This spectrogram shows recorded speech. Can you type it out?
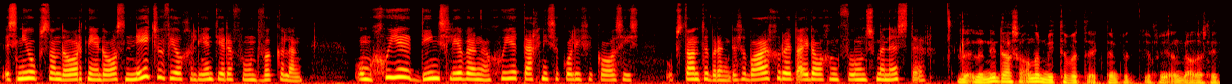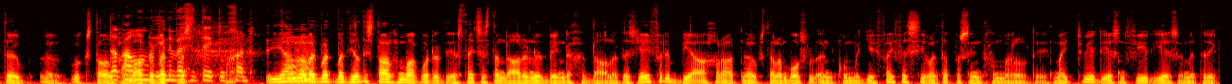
is nie op standaard nie en daar's net soveel geleenthede vir ontwikkeling om goeie dienslewering en goeie tegniese kwalifikasies op stand te bring. Dis 'n baie groot uitdaging vir ons minister. Lenie, daar's 'n ander mite wat ek dink wat een van die inbelders net nou uh, ook staan dat gemaak het wat universiteit toe gaan. Ja, maar wat wat wat heeltyd staan gemaak word dat die eerstydse standaarde noodwendig gedaal het. As jy vir 'n BA graad nou op Stellenbosch wil inkom, moet jy 75% gemiddeld hê. My 2D's en 4E's in matriek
